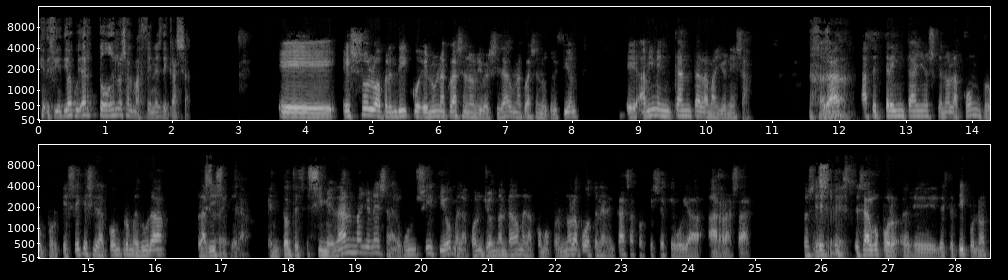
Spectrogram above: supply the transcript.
en definitiva, cuidar todos los almacenes de casa. Eh, eso lo aprendí en una clase en la universidad, una clase de nutrición. Eh, a mí me encanta la mayonesa hace 30 años que no la compro porque sé que si la compro me dura la víspera. Entonces, si me dan mayonesa en algún sitio, me la ponen, yo encantado me la como, pero no la puedo tener en casa porque sé que voy a arrasar. Entonces, es, algo por, eh, de este tipo, ¿no?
